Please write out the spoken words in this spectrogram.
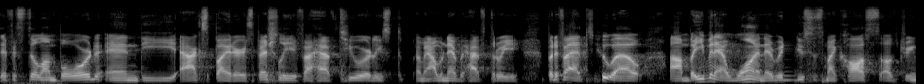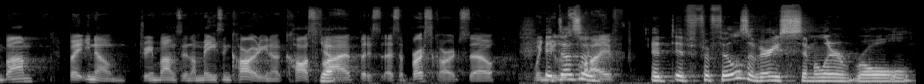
if it's still on board and the axe biter especially if i have two or at least i mean i would never have three but if i had two out um, but even at one it reduces my cost of dream bomb but you know dream bomb's an amazing card you know it costs yep. five but it's, it's a burst card so when you it lose life it, it fulfills a very similar role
